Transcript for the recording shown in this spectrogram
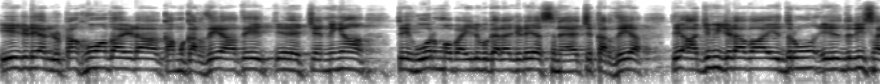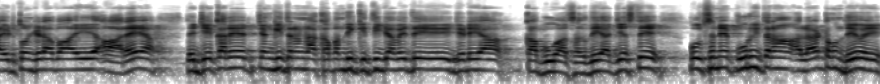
ਇਹ ਜਿਹੜੇ ਆ ਲੁੱਟਾਂ ਖੋਹਾਂ ਦਾ ਜਿਹੜਾ ਕੰਮ ਕਰਦੇ ਆ ਤੇ ਚੈਨੀਆਂ ਤੇ ਹੋਰ ਮੋਬਾਈਲ ਵਗੈਰਾ ਜਿਹੜੇ ਆ ਸਨੈਚ ਕਰਦੇ ਆ, ਤੇ ਅੱਜ ਵੀ ਜਿਹੜਾ ਵਾ ਇਧਰੋਂ, ਇਧਰਲੀ ਸਾਈਡ ਤੋਂ ਜਿਹੜਾ ਵਾ ਇਹ ਆ ਰਹੇ ਆ, ਤੇ ਜੇਕਰ ਚੰਗੀ ਤਰ੍ਹਾਂ ਨਾਕਾਬੰਦੀ ਕੀਤੀ ਜਾਵੇ ਤੇ ਇਹ ਜਿਹੜੇ ਆ ਕਾਬੂ ਆ ਸਕਦੇ ਆ, ਜਿਸ ਤੇ ਪੁਲਿਸ ਨੇ ਪੂਰੀ ਤਰ੍ਹਾਂ ਅਲਰਟ ਹੁੰਦੇ ਹੋਏ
